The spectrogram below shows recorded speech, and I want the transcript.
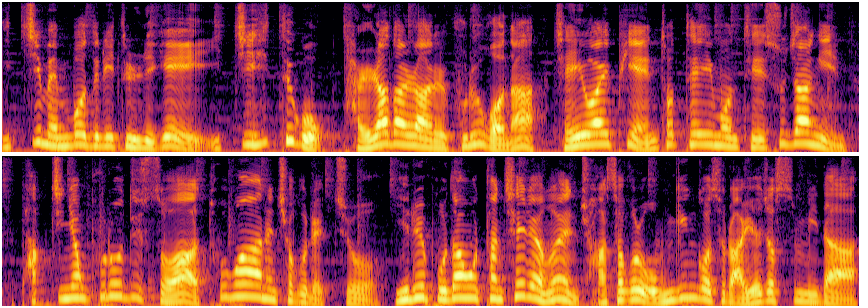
있지 멤버들이 들리게 있지 히트곡 달라달라를 부르거나 JYP 엔터테인먼트의 수장인 박진영 프로듀서와 통화하는 척을 했죠. 이를 보다 못한 채령은 좌석을 옮긴 것으로 알려졌습니다.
